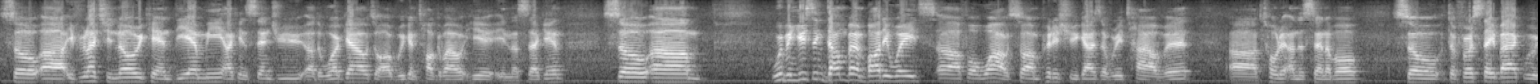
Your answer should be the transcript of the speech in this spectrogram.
So uh, if you'd like to know, you can DM me. I can send you uh, the workouts, or we can talk about here in a second. So um, we've been using dumbbell and body weights uh, for a while, so I'm pretty sure you guys are really tired of it. Uh, totally understandable. So the first day back, we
